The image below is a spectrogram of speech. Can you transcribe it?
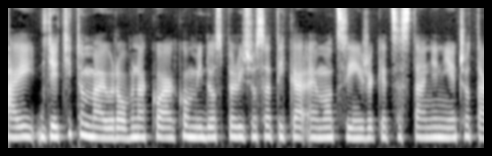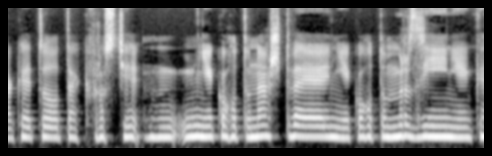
aj deti to majú rovnako ako my dospeli, čo sa týka emócií, že keď sa stane niečo takéto, tak proste niekoho to naštve, niekoho to mrzí, niek-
